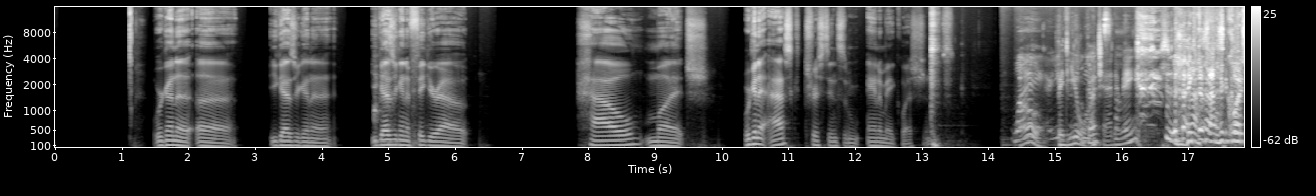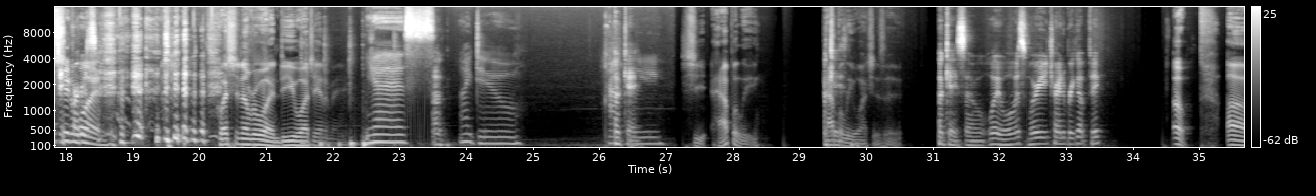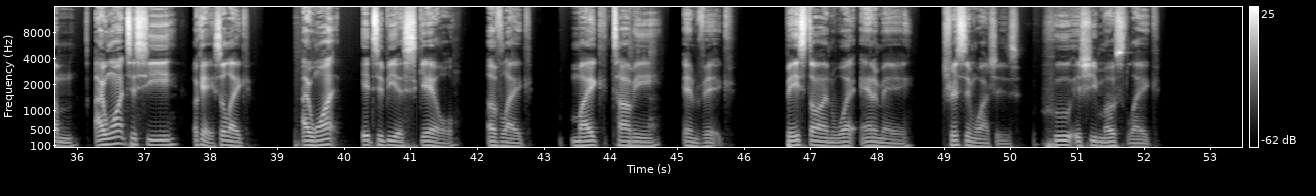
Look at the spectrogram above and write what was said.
we're gonna uh you guys are gonna you guys are gonna figure out how much we're gonna ask Tristen some anime questions. Why Oh, are you? Wait, do you watch this anime? I guess that's Question question, first. Question number one: Do you watch anime? Yes, Oh. I do. Okay. She happily, Okay. happily watches it. okay, so wait, what was what were you trying to bring up, Vic? Oh, um, I want to see. Okay, so like, I want it to be a scale of like Mike, Tommy, and Vic, based on what anime Tristen watches. Who is she most like,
